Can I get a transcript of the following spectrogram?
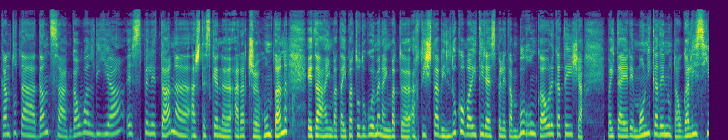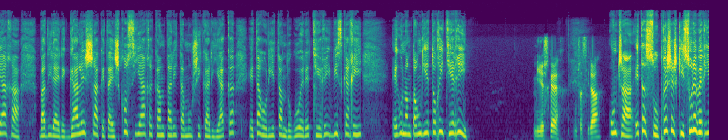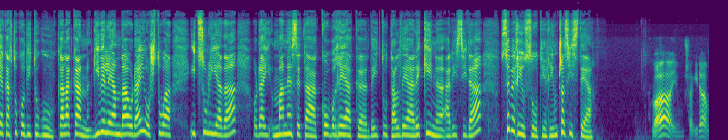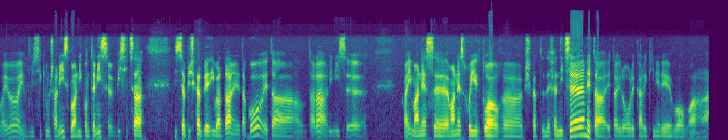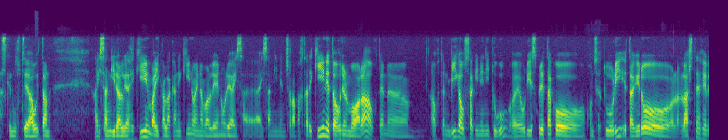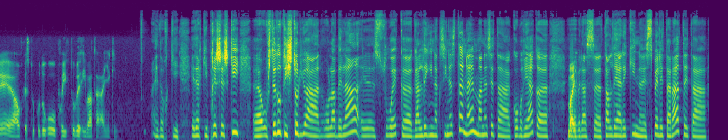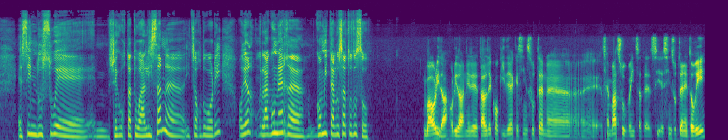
kantuta dantza gaualdia espeletan uh, astezken uh, arats juntan. Eta hainbat aipatu dugu hemen hainbat uh, artista bilduko baitira espeletan burrunka aurrekate isa baita ere Monika Denut hau Galiziaga badira ere Galesak eta Eskoziak kantarita musikariak. Eta horietan dugu ere Thierry Bizkarri. Egun onta ongi etorri Thierry. Mi esker Untsa zira? Untsa, eta zu, preseski zure berriak hartuko ditugu kalakan gibelean da orai, ostua itzulia da, orai manez eta kobreak deitu taldearekin ari zira. Ze berri uzu, Thierry, untsa ziztea? Bai, untsa gira, bai, bai, bai, biziki untsa niz, ba, teniz, bizitza, bizitza pixkat berri bat da, netako, eta, tara, ari niz, eh, Bai, manez, eh, manez proiektua hor uh, defenditzen, eta eta gero horrekarekin ere, bo, ba, azken urte hauetan, aizan gira algarrekin, bai kalakanekin, oaina ba, lehen hori aizan ginen txalapaktarekin, eta hori bo ara, aurten, uh, aurten bi gauzak inen ditugu, hori espeletako kontzertu hori, eta gero laster ere aurkeztuko dugu proiektu berri bat haiekin. Edorki, ederki, preseski, uh, uste dut historioa hola dela, e, zuek uh, galdeginak zinezten, eh? manez eta kobreak, uh, beraz taldearekin espeletarat, eta ezin duzue segurtatu alizan, uh, itzordu hori, Odian, laguner uh, gomita luzatu duzu? Ba hori da, hori da, nire taldeko kideak ezin zuten, uh, fen batzuk behintzat ezin zuten etogi,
